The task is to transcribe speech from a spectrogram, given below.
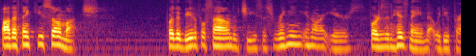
Father, thank you so much for the beautiful sound of Jesus ringing in our ears. For it is in his name that we do pray.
